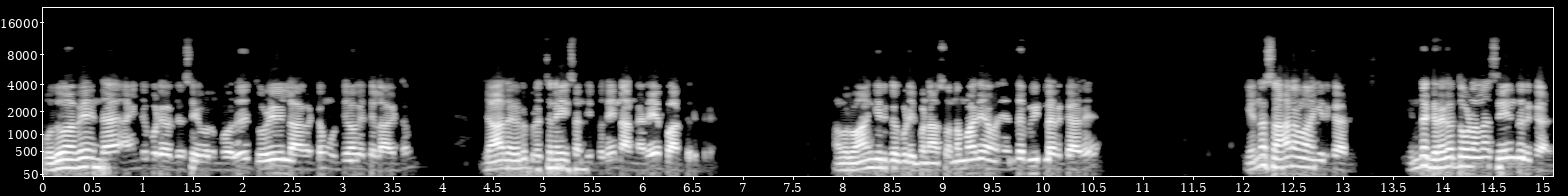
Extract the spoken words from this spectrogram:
பொதுவாகவே இந்த ஐந்து கோடி திசை வரும்போது தொழிலில் ஆகட்டும் உத்தியோகத்தில் ஆகட்டும் ஜாதகர் பிரச்சனையை சந்திப்பதை நான் நிறைய பார்த்துருக்கிறேன். அவர் வாங்கியிருக்கக்கூடிய இப்போ நான் சொன்ன மாதிரி அவர் எந்த வீட்டில் இருக்காரு? என்ன சாரம் வாங்கியிருக்காரு? எந்த கிரகத்தோடலாம் சேர்ந்து இருக்காரு?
